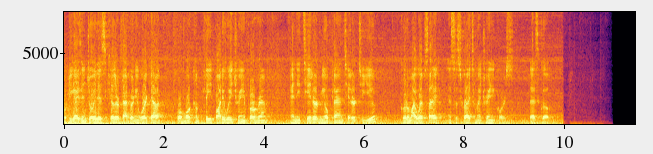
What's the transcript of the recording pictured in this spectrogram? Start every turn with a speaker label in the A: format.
A: Hope you guys enjoy this killer fat burning workout for a more complete body weight training program and a tailored meal plan tailored to you, go to my website and subscribe to my training course. Let's go.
